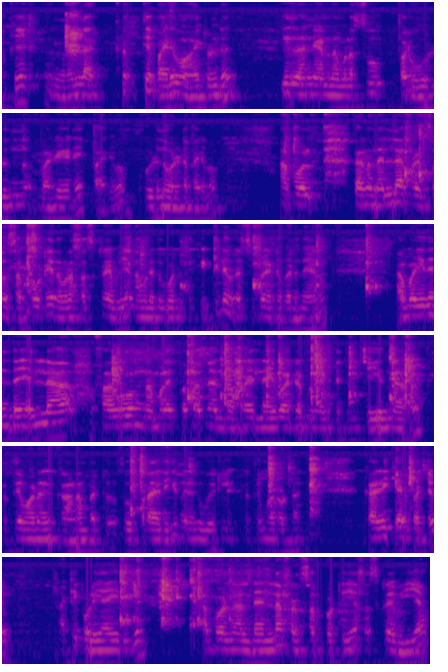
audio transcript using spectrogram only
ഓക്കെ നല്ല കൃത്യ പരുവമായിട്ടുണ്ട് ഇത് തന്നെയാണ് നമ്മുടെ സൂപ്പർ ഉഴുന്ന് വഴിയുടെ പരിവം ഉഴുന്ന് വഴിയുടെ പരിവം. അപ്പോൾ കാരണം എല്ലാ ഫ്രണ്ട്സും സപ്പോർട്ട് ചെയ്യുക നമ്മളെ സബ്സ്ക്രൈബ് ചെയ്യുക നമ്മൾ ഇതുപോലത്തെ കിട്ടിയ റെസിപ്പിയായിട്ട് വരുന്നതാണ്. അപ്പോൾ ഇതിന്റെ എല്ലാ ഭാഗവും നമ്മളിപ്പോൾ തന്നെ പറയുക ലൈവായിട്ട് നമ്മൾ എടുത്തിട്ട് ചെയ്യുന്നതാണ്. കൃത്യമായിട്ട് കാണാൻ പറ്റും. സൂപ്പറായിരിക്കും നിങ്ങൾക്ക് വീട്ടിൽ കൃത്യമായിട്ട് കഴിക്കാൻ പറ്റും. അടിപൊളിയായിരിക്കും. അപ്പോൾ നിങ്ങളുടെ എല്ലാ ഫ്രണ്ട്സ് സപ്പോർട്ട് ചെയ്യുക സബ്സ്ക്രൈബ് ചെയ്യുക.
